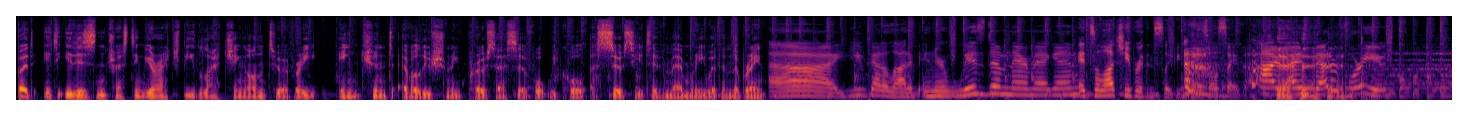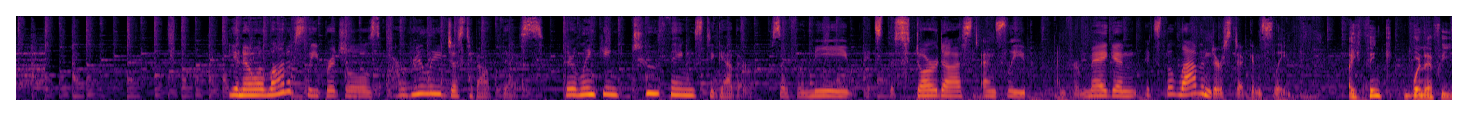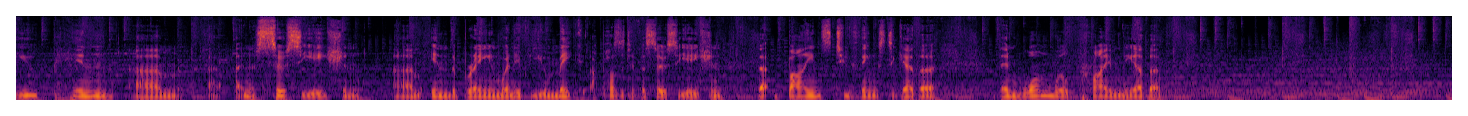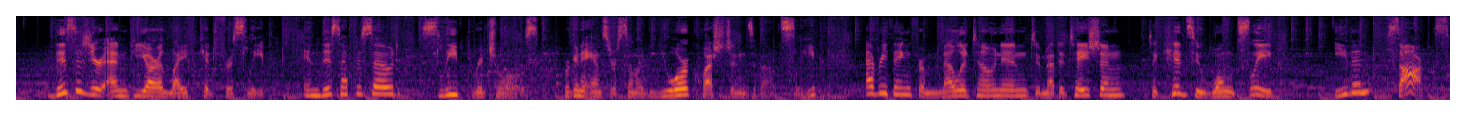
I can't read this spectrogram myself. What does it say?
but it, it is interesting. You're actually latching onto a very ancient evolutionary process of what we call associative memory within the brain. Ah, you've got a lot of inner wisdom there, Megan. It's a lot cheaper than sleeping pills, I'll say that. I, I'm better for you. You know, a lot of sleep rituals are really just about this. They're linking two things together. So for me, it's the stardust and sleep, and for Megan, it's the lavender stick and sleep. I think whenever you pin um, an association um, in the brain, whenever you make a positive association that binds two things together, then one will prime the other. This is your NPR Life Kit for Sleep. In this episode, sleep rituals. We're going to answer some of your questions about sleep. Everything from melatonin to meditation to kids who won't sleep, even socks.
